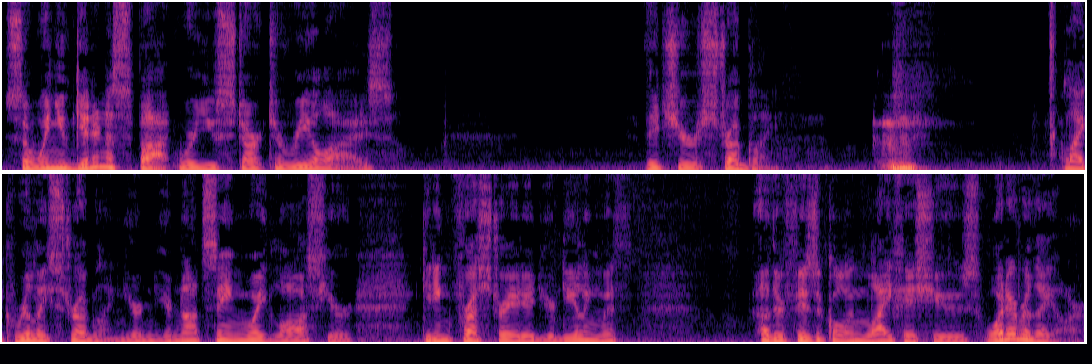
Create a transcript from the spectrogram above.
So when you get in a spot where you start to realize that you're struggling, like really struggling, you're you're not seeing weight loss, you're getting frustrated, you're dealing with other physical and life issues, whatever they are.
